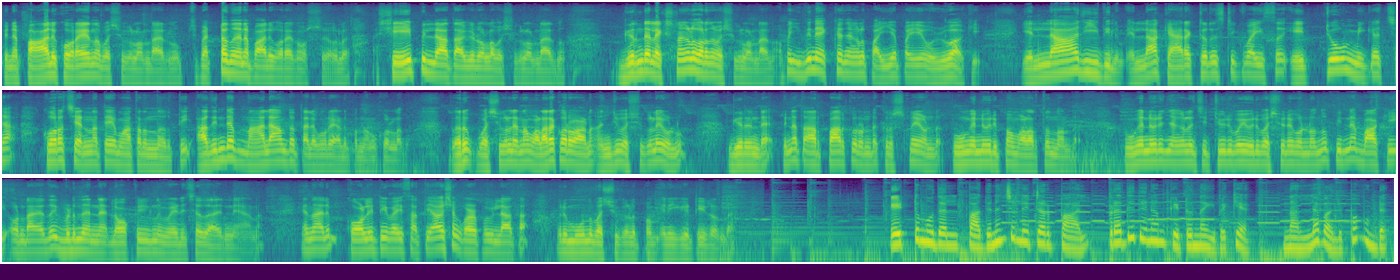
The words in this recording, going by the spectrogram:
പിന്നെ പാൽ കുറയുന്ന പശുക്കളുണ്ടായിരുന്നു പെട്ടെന്ന് തന്നെ പാൽ കുറയുന്ന പശുക്കൾ ഷേപ്പില്ലാത്ത അകിടുള്ള പശുക്കളുണ്ടായിരുന്നു. ഗിറിന്റെ ലക്ഷണങ്ങൾ പറഞ്ഞ പശുക്കളുണ്ടായിരുന്നു. അപ്പോൾ ഇതിനെയൊക്കെ ഞങ്ങൾ പയ്യെ പയ്യെ ഒഴിവാക്കി. എല്ലാ രീതിയിലും എല്ലാ ക്യാരക്ടറിസ്റ്റിക് വൈസ് ഏറ്റവും മികച്ച കുറച്ച് എണ്ണത്തെ മാത്രം നിർത്തി. അതിന്റെ നാലാമത്തെ തലമുറയാണ് ഇപ്പം നമുക്കുള്ളത്. വെറും പശുക്കളുടെ എണ്ണം വളരെ കുറവാണ്. അഞ്ച് പശുക്കളേ ഉള്ളൂ ഗിറിന്റെ. പിന്നെ താർപ്പാർക്കറുണ്ട് കൃഷ്ണയുണ്ട് പൂങ്ങന്നൂർ ഇപ്പം വളർത്തുന്നുണ്ട്. പൂങ്ങന്നൂർ ഞങ്ങൾ ചിറ്റൂർ പോയി ഒരു പശുവിനെ കൊണ്ടുവന്നു. പിന്നെ ബാക്കി ഉണ്ടായത് ഇവിടുന്ന് തന്നെ ലോക്കലിൽ നിന്ന് മേടിച്ചത് തന്നെയാണ്. എന്നാലും ക്വാളിറ്റി വൈസ് അത്യാവശ്യം കുഴപ്പമില്ലാത്ത ഒരു മൂന്ന് പശുക്കൾ ഇപ്പം എനിക്ക് കിട്ടിയിട്ടുണ്ട്. എട്ട് മുതൽ പതിനഞ്ച് ലിറ്റർ പാൽ പ്രതിദിനം കിട്ടുന്ന ഇവയ്ക്ക് നല്ല വലുപ്പമുണ്ട്.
